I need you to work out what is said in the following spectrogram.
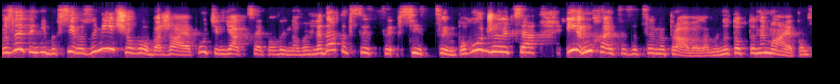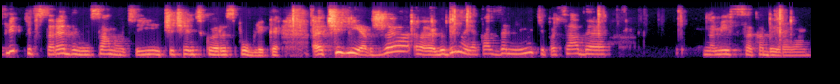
Ну, знаєте, ніби всі розуміють, чого бажає Путін, як це повинно виглядати. Всі, всі з цим погоджуються і рухаються за цими правилами. Ну тобто немає конфліктів всередині саме цієї Чеченської республіки. Е, Чи є вже е, людина, яка замінить і посяде на місце Кадирова?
